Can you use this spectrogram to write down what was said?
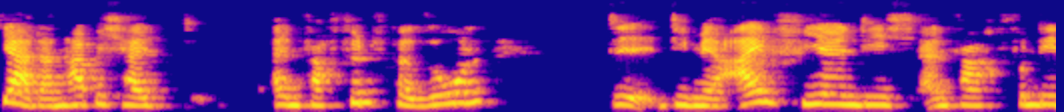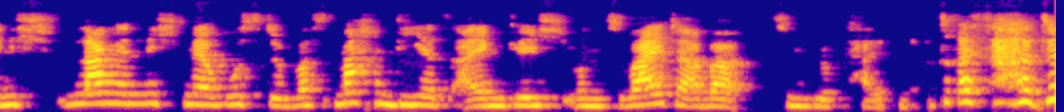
ja, dann habe ich halt einfach fünf Personen, die, die mir einfielen, die ich einfach, von denen ich lange nicht mehr wusste, was machen die jetzt eigentlich und so weiter, aber zum Glück halt eine Adresse hatte,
